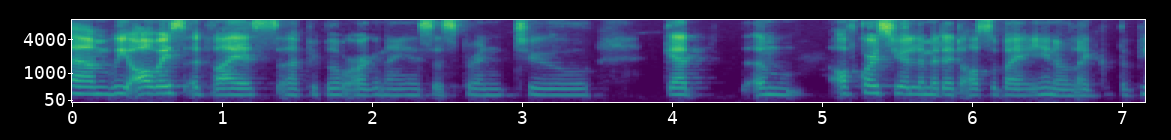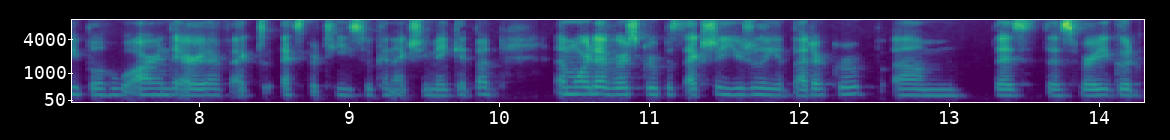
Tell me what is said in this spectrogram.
Um, we always advise uh, people who organize a sprint to get, um, of course you're limited also by, you know, like the people who are in the area of ex expertise who can actually make it, but a more diverse group is actually usually a better group. Um, there's, there's very good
